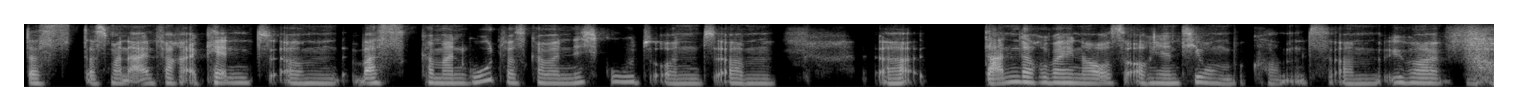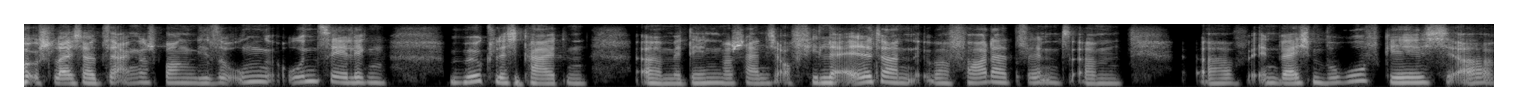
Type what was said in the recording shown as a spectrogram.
dass, dass man einfach erkennt, ähm, was kann man gut, was kann man nicht gut und ähm, äh, dann darüber hinaus Orientierung bekommt. Ähm, über, Frau Schleicher hat ja angesprochen, diese un unzähligen Möglichkeiten, äh, mit denen wahrscheinlich auch viele Eltern überfordert sind, ähm, äh, in welchem Beruf gehe ich? Äh,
